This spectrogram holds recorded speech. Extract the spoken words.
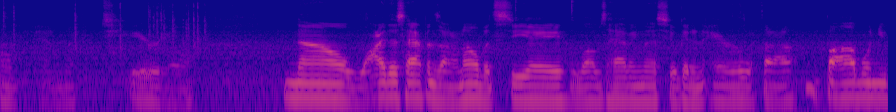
oh man, material. Now, why this happens, I don't know, but CA loves having this. You'll get an error with uh, Bob when you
